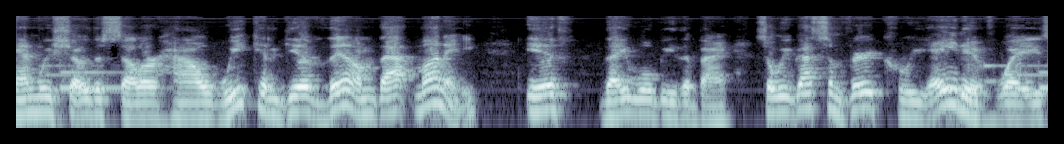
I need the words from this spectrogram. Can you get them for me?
and we show the seller how we can give them that money if they will be the bank. So we've got some very creative ways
